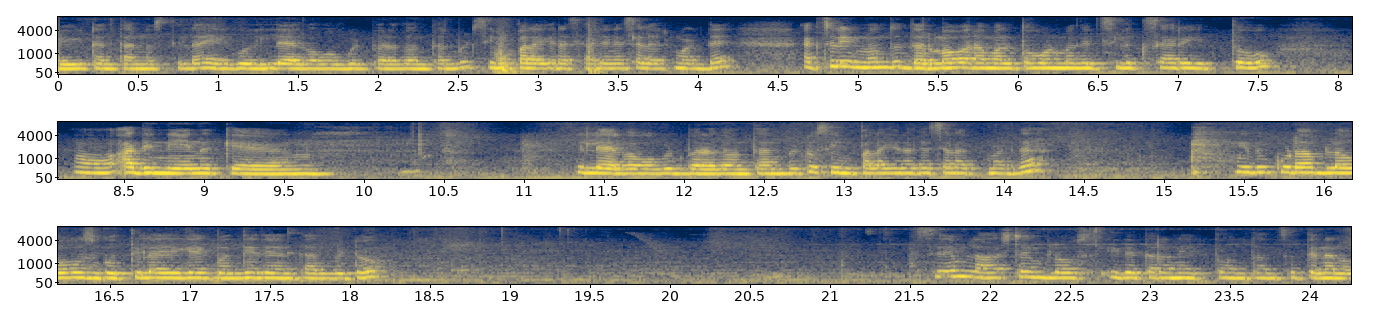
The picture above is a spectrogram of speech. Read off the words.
ವೆಯ್ಟ್ ಅಂತ ಅನ್ನಿಸ್ತಿಲ್ಲ. ಹೇಗೂ ಇಲ್ಲೇ ಅಲ್ವಾ ಹೋಗ್ಬಿಟ್ಟು ಬರೋದು ಅಂತ ಅಂದ್ಬಿಟ್ಟು ಸಿಂಪಲ್ ಆಗಿರೋ ಸ್ಯಾರಿನೇ ಸೆಲೆಕ್ಟ್ ಮಾಡಿದೆ. ಆ್ಯಕ್ಚುಲಿ ಇನ್ನೊಂದು ಧರ್ಮವರಮಲ್ಲಿ ತೊಗೊಂಡು ಬಂದಿದ್ದು ಸಿಲ್ಕ್ ಸ್ಯಾರಿ ಇತ್ತು ಅದಿನ್ನೇನಕ್ಕೆ, ಇಲ್ಲೇ ಅಲ್ವಾ ಹೋಗ್ಬಿಟ್ಟು ಬರೋದು ಅಂತ ಅಂದ್ಬಿಟ್ಟು ಸಿಂಪಲ್ ಆಗಿರೋದೇ ಸೆಲೆಕ್ಟ್ ಮಾಡಿದೆ. ಇದು ಕೂಡ ಬ್ಲೌಸ್ ಗೊತ್ತಿಲ್ಲ ಹೇಗೆ ಬಂದಿದೆ ಅಂತ ಅಂದ್ಬಿಟ್ಟು. ಸೇಮ್ ಲಾಸ್ಟ್ ಟೈಮ್ ಬ್ಲೌಸ್ ಇದೇ ಥರನೇ ಇತ್ತು ಅಂತ ಅನಿಸುತ್ತೆ. ನಾನು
